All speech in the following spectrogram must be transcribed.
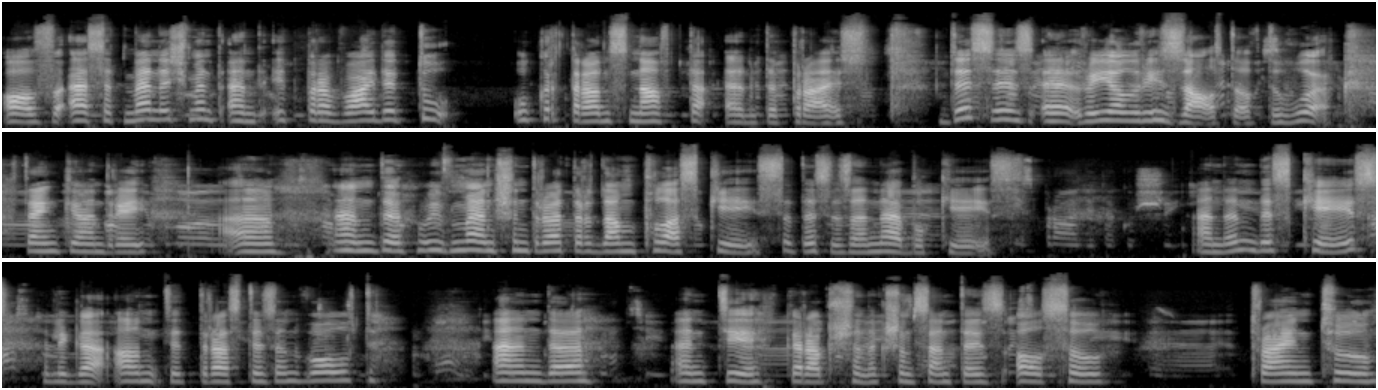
of asset management and it provided to Ukrtrans Nafta Enterprise. This is a real result of the work. Thank you, Andrei. Uh, and uh, we've mentioned Rotterdam Plus case. This is a NABU case. And in this case, Liga Antitrust is involved, and uh, Anti-Corruption Action Center is also trying to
